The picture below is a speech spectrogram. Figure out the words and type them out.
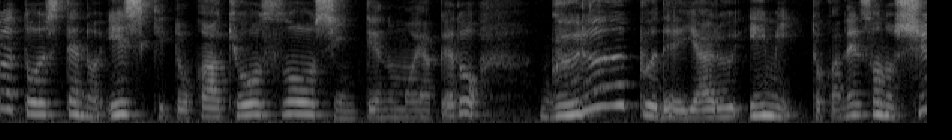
ームとしての意識とか競争心っていうのもやけどグループでやる意味とかねその集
